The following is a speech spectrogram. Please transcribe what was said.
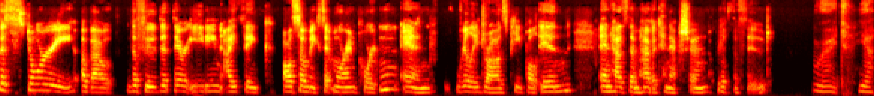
the story about the food that they're eating, I think, also makes it more important and really draws people in and has them have a connection with the food. Right. Yeah.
